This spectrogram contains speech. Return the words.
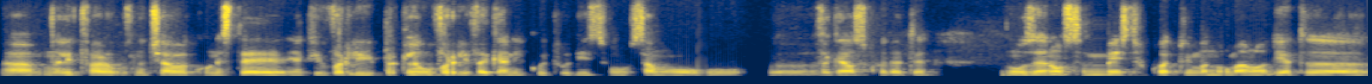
А, нали, това означава, ако не сте някакви върли, преклено върли вегани, които единствено само а, веганско ядете, но за едно семейство, което има нормална диета,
